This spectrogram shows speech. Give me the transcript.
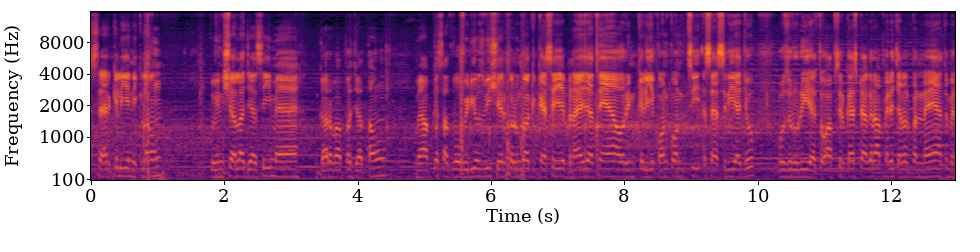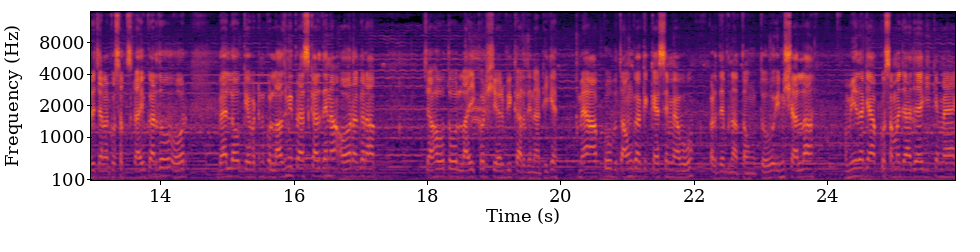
सैर के लिए निकला हूँ। तो इन जैसे ही मैं घर वापस जाता हूँ मैं आपके साथ वो वीडियोस भी शेयर करूँगा कि कैसे ये बनाए जाते हैं और इनके लिए कौन कौन सी एसेसरी है जो वो ज़रूरी है। तो आपसे रिक्वेस्ट है, अगर आप मेरे चैनल पर नए हैं तो मेरे चैनल को सब्सक्राइब कर दो और बेल के बटन को लाजमी प्रेस कर देना और अगर आप चाहो तो लाइक और शेयर भी कर देना, ठीक है? मैं आपको बताऊँगा कि कैसे मैं वो पर्दे बनाता हूँ। तो इन उम्मीद है कि आपको समझ आ जाएगी कि मैं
